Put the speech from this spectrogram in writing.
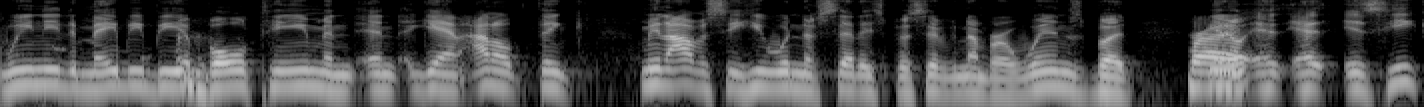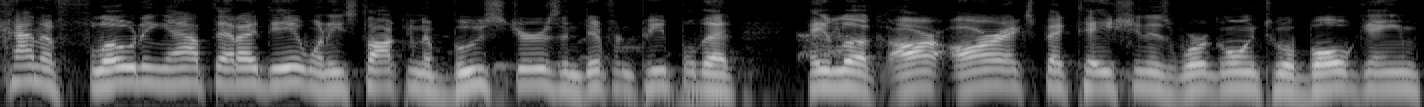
we need to maybe be a bowl team? And and again, I don't think. I mean, obviously, he wouldn't have said a specific number of wins, but right. you know, is, is he kind of floating out that idea when he's talking to boosters and different people that, hey, look, our our expectation is we're going to a bowl game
